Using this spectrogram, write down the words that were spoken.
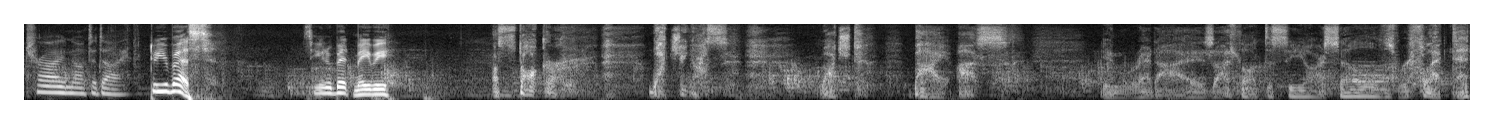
Try not to die. Do your best. See you in a bit, maybe. A stalker watching us. Watched by us. In red eyes, I thought to see ourselves reflected.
